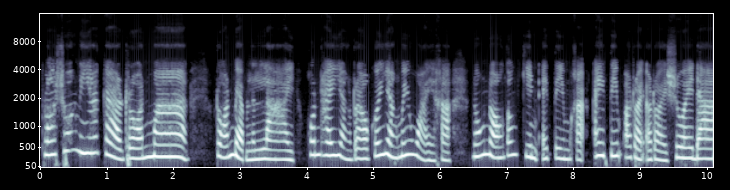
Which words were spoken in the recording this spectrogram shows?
เพราะช่วงนี้อากาศร้อนมาก ร้อนแบบละลาย คนไทยอย่างเราก็ยังไม่ไหวค่ะ น้องๆต้องกินไอติมค่ะ ไอติมอร่อยๆ ช่วยได้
